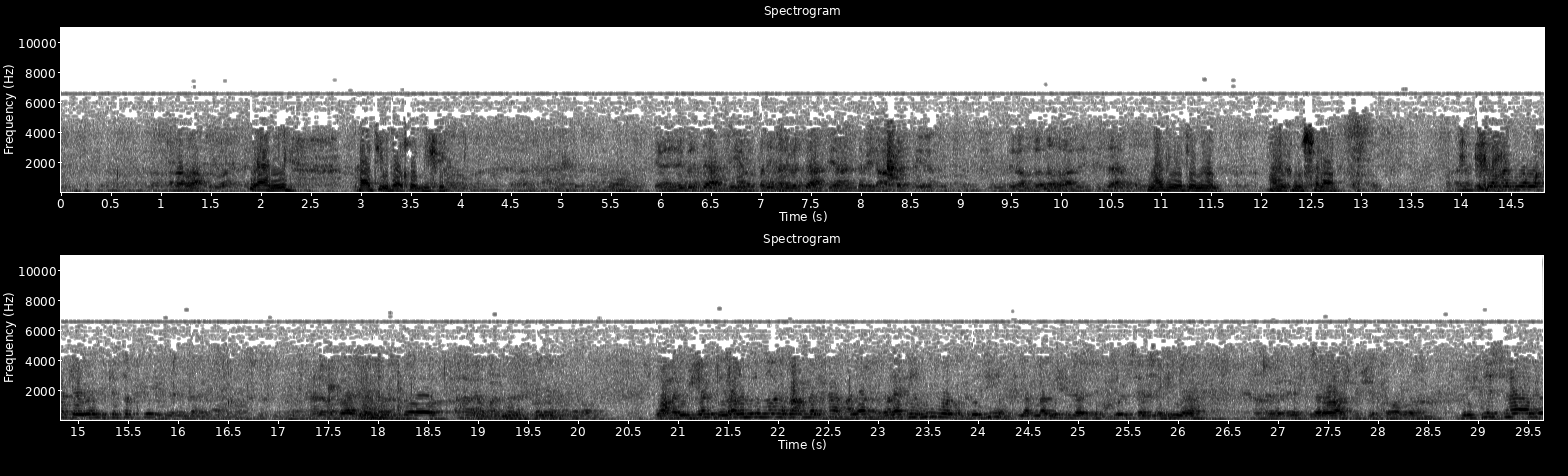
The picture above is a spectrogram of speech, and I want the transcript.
على راحة الواحد يعني هاتي تاخذ بشيء. يعني اللي برتاح فيه والطريقة اللي برتاح فيها أنت بيتعبد فيها بغض النظر عن الالتزام ما في اهتمام وعليكم السلام. واحد والله حكى لي كسبت لا واحد بجنبي رغم إنه أنا بعمل على ولكن هو بزيد لما بيجلس الجلسه اللي هي آه، افتراش مش التورط بيجلسها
